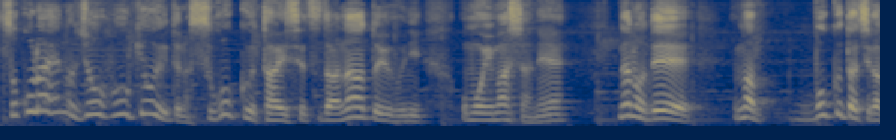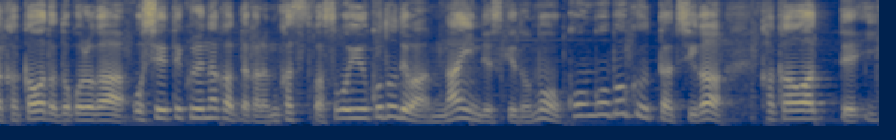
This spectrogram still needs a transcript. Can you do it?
そこら辺の情報共有っていうのはすごく大切だなというふうに思いましたね。なのでまあ僕たちが関わったところが教えてくれなかったからムカつとかそういうことではないんですけども今後僕たちが関わっていっ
